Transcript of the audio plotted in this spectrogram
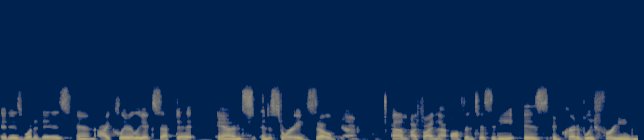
it is what it is, and I clearly accept it and into story. So yeah. um, I find that authenticity is incredibly freeing.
